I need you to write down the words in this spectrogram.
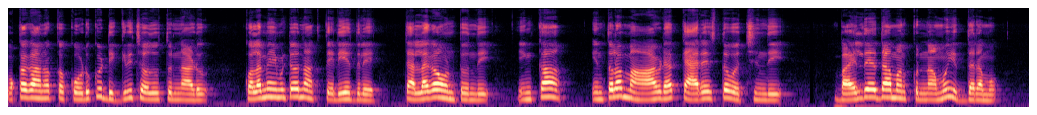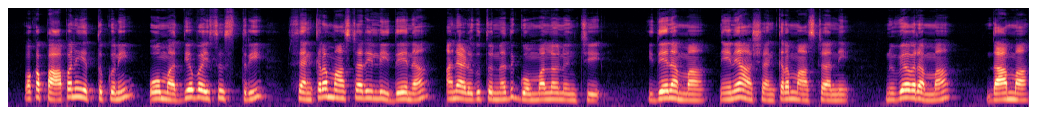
ఒక్కగానొక్క కొడుకు డిగ్రీ చదువుతున్నాడు. కులమేమిటో నాకు తెలియదులే. తెల్లగా ఉంటుంది. ఇంకా ఇంతలో మా ఆవిడ క్యారేజ్తో వచ్చింది. బయలుదేరదామనుకున్నాము ఇద్దరము. ఒక పాపని ఎత్తుకుని ఓ మధ్య వయసు స్త్రీ శంకర మాస్టర్ ఇల్లు ఇదేనా? అని అడుగుతున్నది గుమ్మంలో నుంచి. ఇదేనమ్మా నేనే ఆ శంకర మాస్టర్ని. నువ్వెవరమ్మా? దామ్మా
